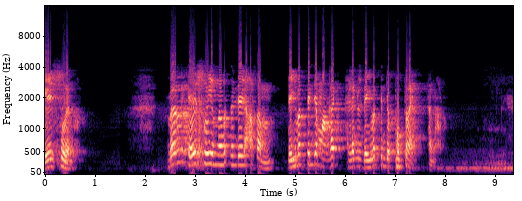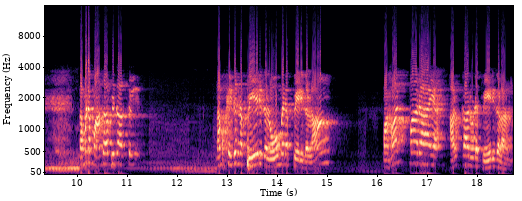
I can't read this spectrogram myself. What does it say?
യേശു എന്ന് ബെർ യേശു എന്നതിന്റെ അർത്ഥം ദൈവത്തിന്റെ മകൻ അല്ലെങ്കിൽ ദൈവത്തിന്റെ പുത്രൻ എന്നാണ്. നമ്മുടെ മാതാപിതാക്കൾ നമുക്ക് ഇടുന്ന പേരുകൾ ഓമന പേരുകൾ ആ മഹാത്മാരായ ആൾക്കാരുടെ പേരുകളാണ്.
